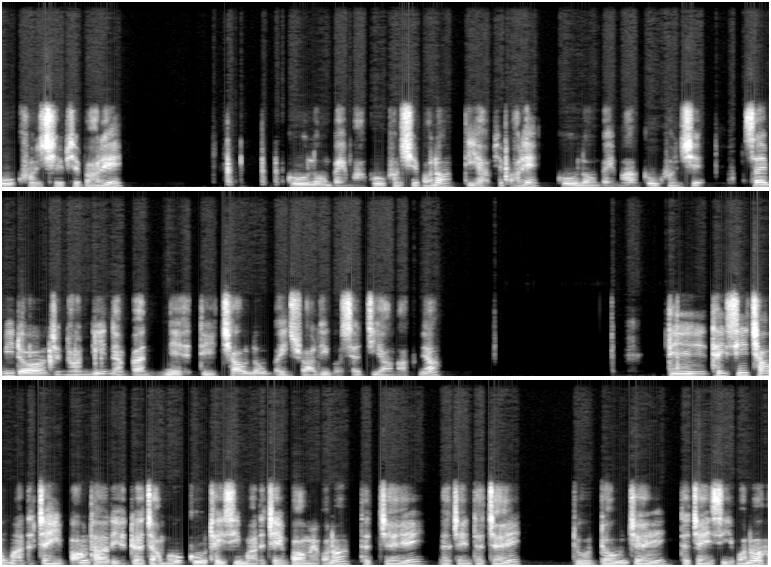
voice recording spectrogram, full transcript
9ခွန်8ဖြစ်ပါတယ်9လုံးပိန်မှာ9ခွန်8ပေါ့နော်ဒီဟာဖြစ်ပါတယ်9လုံးပိန်မှာ9ခွန်8 ဆက်ပြီးတော့ကျွန်တော်နီးနံပါတ်2ဒီ6လုံးပိန်စွာလေးကိုဆက်ကြည့်အောင်ပါခင်ဗျာဒီထိပ်စီး6မှာတစ်ကြိမ်ပေါင်းထားတဲ့အတွက်ကြောင့်မို့9ထိပ်စီးမှာတစ်ကြိမ်ပေါင်းမယ်ပေါ့နော်တစ်ကြိမ်နှစ်ကြိမ်တစ်ကြိမ်တို့3ချိန်တစ်ချိန်စီပေါ့နော်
